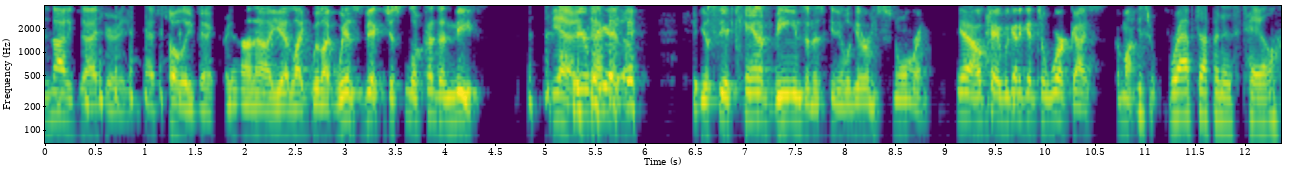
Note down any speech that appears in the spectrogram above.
not exaggerating. That's totally Vic. Right? No, no, yeah, like we're like, where's Vic? Just look underneath. Yeah, Here exactly. You'll see a can of beans and you'll hear him snoring. Yeah, okay, we got to get to work, guys. Come on. He's wrapped up in his tail.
